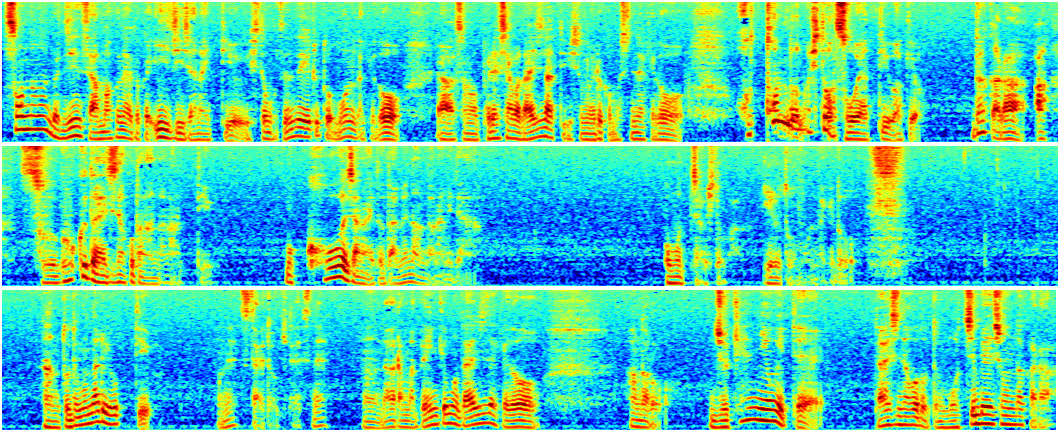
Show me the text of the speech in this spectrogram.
そんななんか人生甘くないとかイージーじゃないっていう人も全然いると思うんだけどいやそのプレッシャーは大事だっていう人もいるかもしれないけどほとんどの人はそうやって言うわけよ。だからあすごく大事なことなんだなっていう。もうこうじゃないとダメなんだなみたいな。思っちゃう人がいると思うんだけど。何とでもなるよっていうのね伝えておきたいですね、うん、だからまあ勉強も大事だけどなんだろう。受験において大事なことってモチベーションだから、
